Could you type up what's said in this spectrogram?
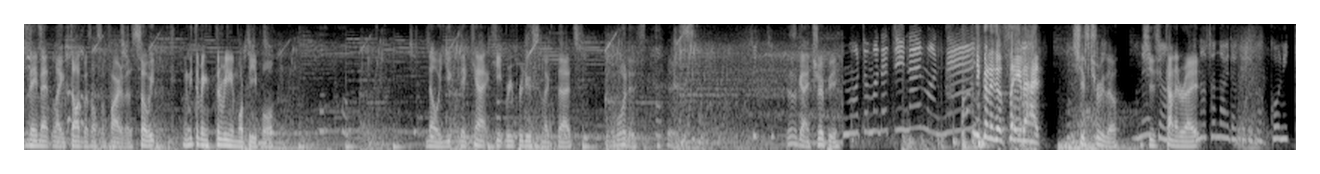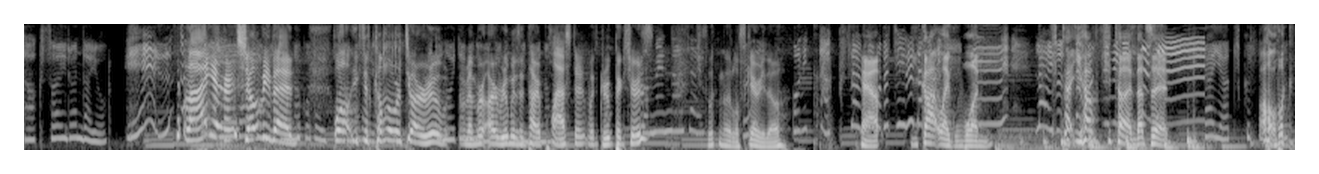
they meant like dog was also part of it. So we we need to bring three more people. No, you they can't keep reproducing like that. What is this? This is guy trippy. You couldn't just say that. She's true though. She's kind of right. Liar! Show me then! Well, you can just come over to our room. Remember, our room is entire plastered with group pictures? She's looking a little scary though. Cap, you got like one. Kita, you have Kita and that's it. Oh, look.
